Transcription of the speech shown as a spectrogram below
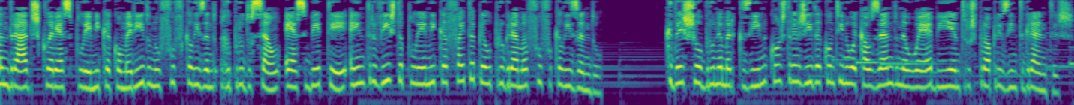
Andrade esclarece polêmica com marido no Fufocalizando Reprodução, SBT, a entrevista polêmica feita pelo programa Fufocalizando. Que deixou Bruna Marquezine constrangida continua causando na web e entre os próprios integrantes.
